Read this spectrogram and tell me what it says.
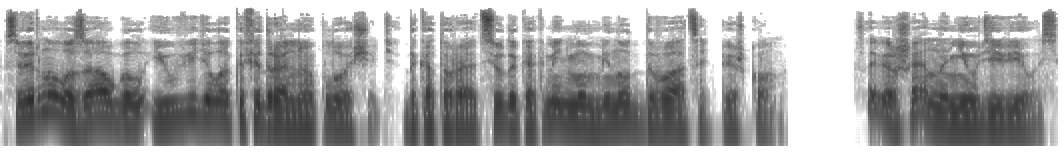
свернула за угол и увидела кафедральную площадь, до которой отсюда как минимум минут двадцать пешком. Совершенно не удивилась,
